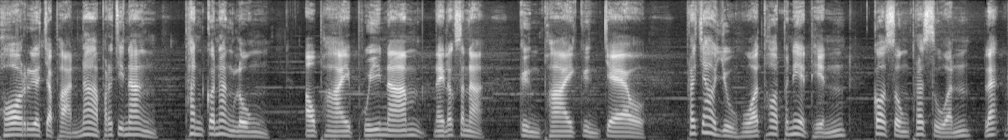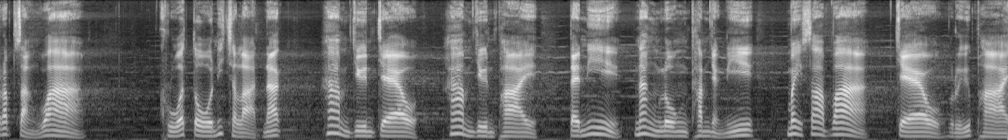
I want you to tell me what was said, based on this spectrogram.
พอเรือจะผ่านหน้าพระที่นั่ง ท่านก็นั่งลง เอาพายพุ้ยน้ำในลักษณะกึ่งพายกึ่งแจว พระเจ้าอยู่หัวทอดพระเนตรเห็น ก็ทรงพระสวนและรับสั่งว่า ครัวโตนี่ฉลาดนัก ห้ามยืนแจว ห้ามยืนพาย แต่นี่นั่งลงทำอย่างนี้ไม่ทราบว่า แจวหรือพาย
